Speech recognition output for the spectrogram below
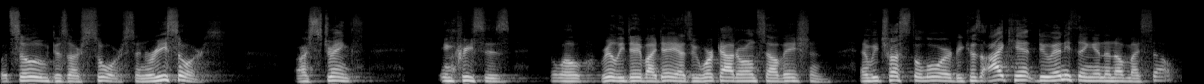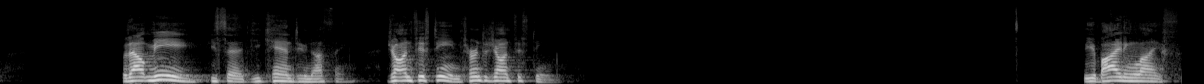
but so does our source and resource. Our strength increases, well, really day by day as we work out our own salvation. And we trust the Lord because I can't do anything in and of myself. Without me, he said, ye can do nothing. John 15, turn to John 15. The abiding life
